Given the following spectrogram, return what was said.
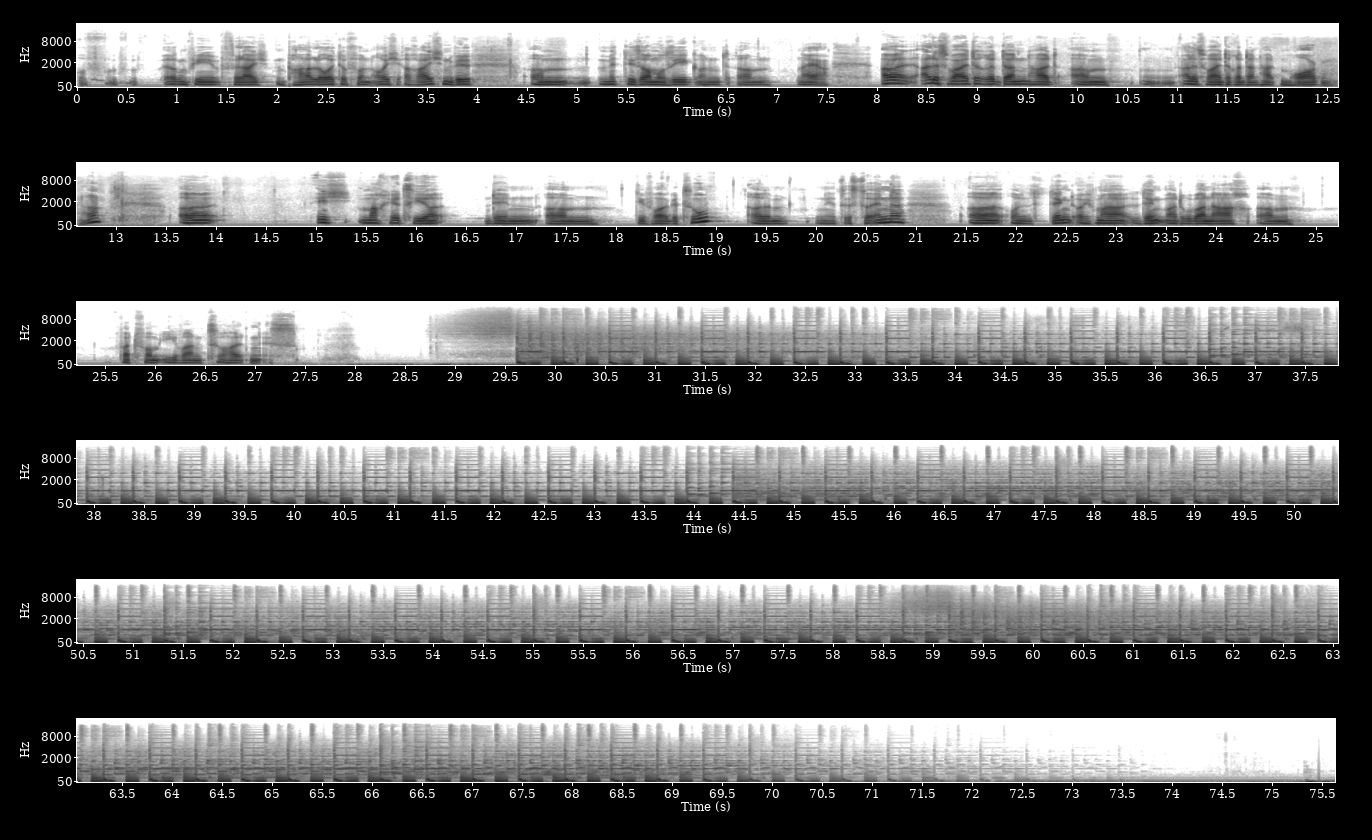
irgendwie vielleicht ein paar Leute von euch erreichen will ähm, mit dieser Musik und ähm, naja, aber alles weitere dann halt, ähm, alles weitere dann halt morgen. Ne? Äh, ich mache jetzt hier den ähm, die Folge zu. Ähm, jetzt ist zu Ende äh, und denkt euch mal, denkt mal drüber nach. Ähm, was vom Iwan zu halten ist.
